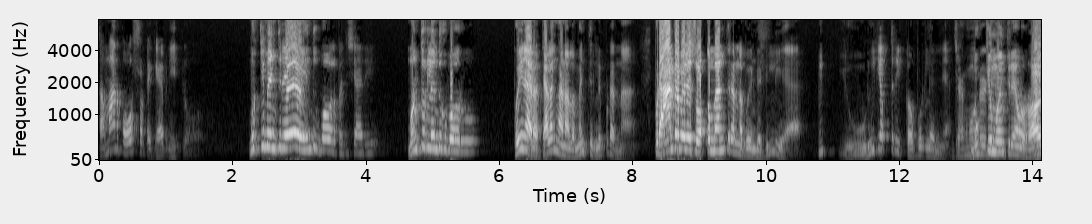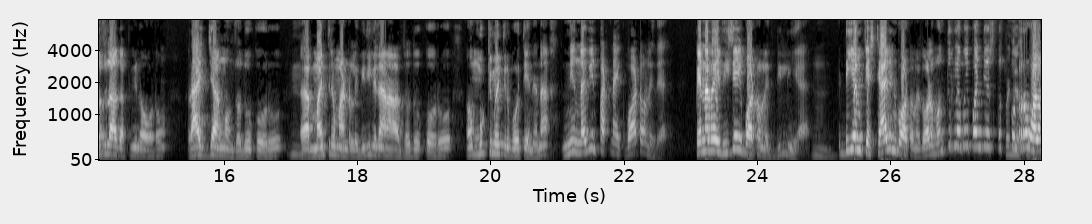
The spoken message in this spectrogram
సమాన పవర్స్ ఉంటాయి క్యాబినెట్లో ముఖ్యమంత్రి ఎందుకు పోవాలి ప్రతిసారి మంత్రులు ఎందుకు పోరు? పోయినారా తెలంగాణలో మంత్రులు ఎప్పుడన్నా? ఇప్పుడు ఆంధ్రప్రదేశ్ ఒక్క మంత్రి అన్న పోయిండే ఢిల్లీ ఎవడు చెప్తారు ఈ కబుర్లన్నీ? ముఖ్యమంత్రి ఏమో రాజులాగా ఫీల్ అవ్వడం రాజ్యాంగం చదువుకోరు మంత్రి మండలి విధి విధానాలు చదువుకోరు ముఖ్యమంత్రి పోతేనేనా? నేను నవీన్ పట్నాయక్ పోవటం లేదే. పినరయ్ విజయ్ పోవటం లేదు ఢిల్లీ డిఎంకే స్టాలిన్ పోవటం లేదు. వాళ్ళ మంత్రులు పోయి పని చేసుకుంటారు వాళ్ళ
